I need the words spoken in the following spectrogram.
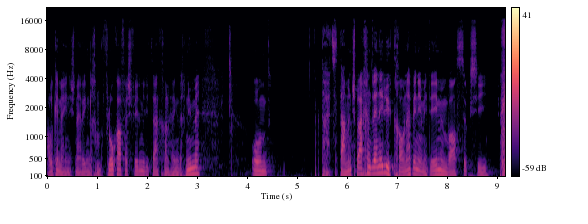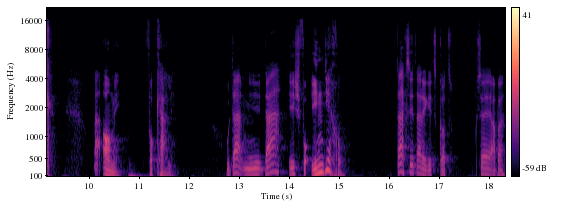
allgemein ist dann eigentlich am Flughafen ist viel Militär, kann eigentlich nicht mehr. Und da hat es dementsprechend wenig Leute gehabt. Und dann bin ich mit ihm im Wasser. Gewesen. Ami von Cali. Und der, der ist von Indien gekommen. Der gesagt, er jetzt gerade gesehen, eben,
